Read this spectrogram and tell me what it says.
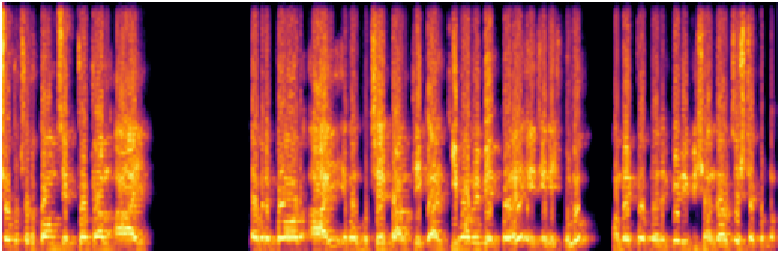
ছোট ছোট কনসেপ্ট টোটাল আয় তারপরে গড় আয় এবং হচ্ছে প্রান্তিক আয় কীভাবে বের করে এই জিনিসগুলো আমরা একটু আপনাদেরকে রিভিশন দেওয়ার চেষ্টা করলাম।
